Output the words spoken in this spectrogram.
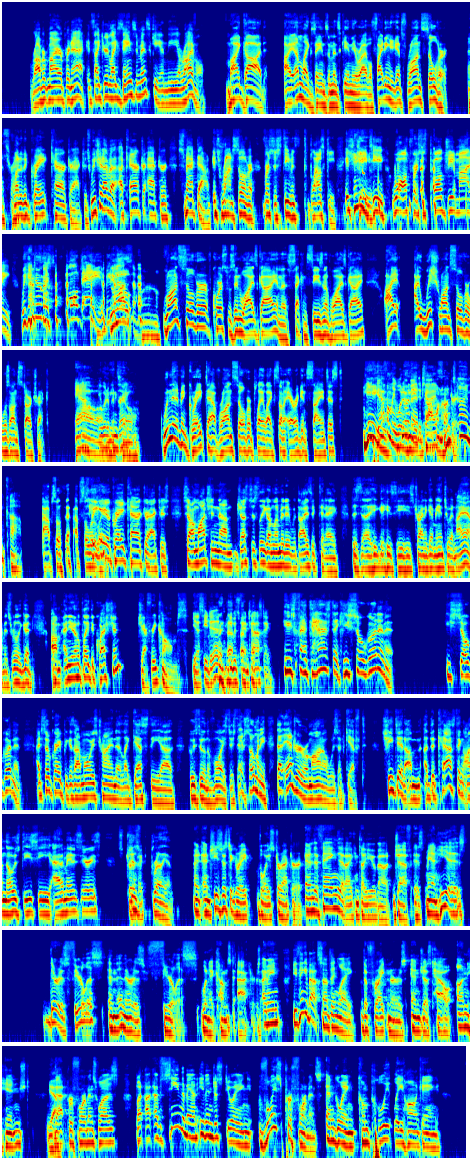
Robert Meyer Burnett. It's like you're like Zane Zaminsky in The Arrival. My God, I am like Zane Zaminsky in The Arrival, fighting against Ron Silver. That's right. One of the great character actors. We should have a, a character actor SmackDown. It's Ron Silver versus Stephen Tobolowsky. It's Hey. JT Walsh versus Paul Giamatti. We could do this all day. It'd be You know- awesome. Wow. Ron Silver, of course, was in Wise Guy in the second season of Wise Guy. I I wish Ron Silver was on Star Trek. Yeah, Oh, it would have been great. too. Wouldn't it have been great to have Ron Silver play like some arrogant scientist? He Hey, definitely would have made the top 100. Timecop. Absolutely, absolutely. Speaking of great character actors, so I'm watching um, Justice League Unlimited with Isaac today. Because uh, he, he's he, he's trying to get me into it, and I am. It's really good. Um, and you know who played the question? Jeffrey Combs. Yes, he did. He was fantastic. He's fantastic. He's so good in it. He's so good in it. It's so great because I'm always trying to like guess the uh who's doing the voice. There's there's so many. That Andrea Romano was a gift. She did um the casting on those DC animated series. It's Just terrific. brilliant. And, and she's just a great voice director. And the thing that I can tell you about Jeff is, man, he is, there is fearless and then there is fearless when it comes to actors. I mean, you think about something like The Frighteners and just how unhinged Yeah. that performance was. But I, I've seen the man even just doing voice performance and going completely honking,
